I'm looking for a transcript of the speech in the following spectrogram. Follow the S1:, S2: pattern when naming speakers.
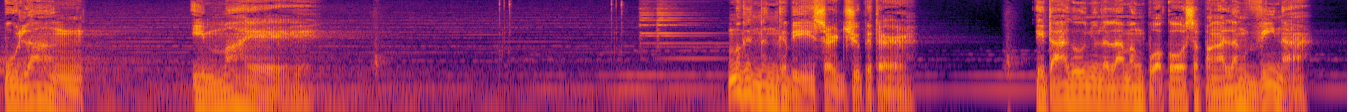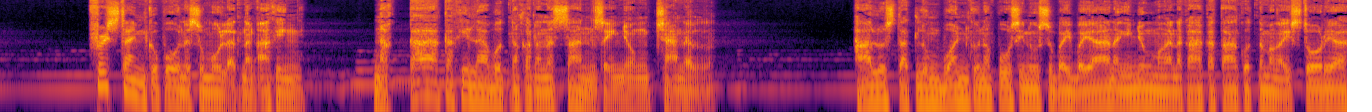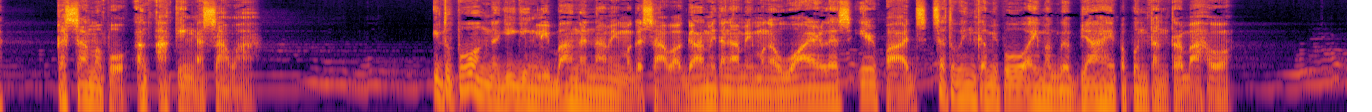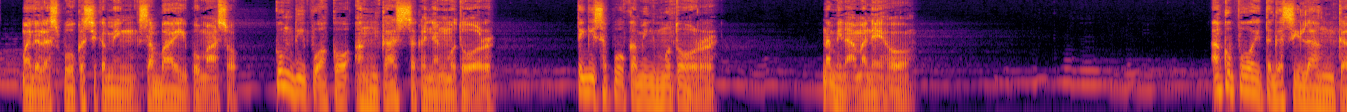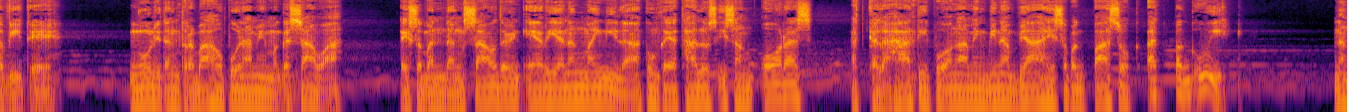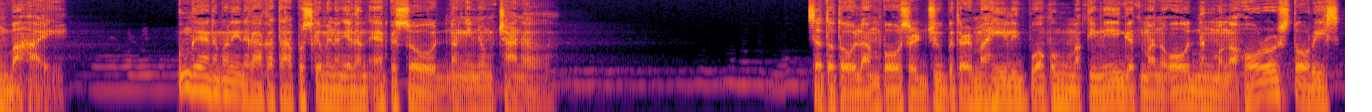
S1: Pulang Imahe Magandang gabi, Sir Jupiter. Itago niyo na lamang po ako sa pangalang Vina. First time ko po na sumulat ng aking nakakakilabot na karanasan sa inyong channel. Halos tatlong buwan ko na po sinusubaybayan ang inyong mga nakakatakot na mga istorya kasama po ang aking asawa. Ito po ang nagiging libangan naming mag-asawa gamit ang aming mga wireless earpods sa tuwing kami po ay magbabiyahe papuntang trabaho. Madalas po kasi kaming sabay pumasok. Kung di po ako angkas sa kanyang motor, tigisa po kaming motor na minamaneho. Ako po ay taga silang Cavite. Ngunit ang trabaho po naming mag-asawa ay sa bandang southern area ng Maynila kung kaya't halos isang oras at kalahati po ang aming binabiyahe sa pagpasok at pag-uwi ng bahay. Kung kaya naman ay nakakatapos kami ng ilang episode ng inyong channel. Sa totoo lang po, Sir Jupiter, mahilig po akong makinig at manood ng mga horror stories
